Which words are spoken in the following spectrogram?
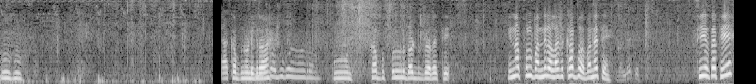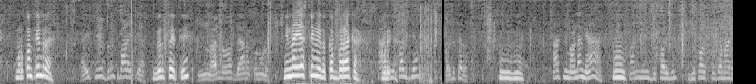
ಹ್ಮ್ ಹ್ಮ್. ಯಾ ಕಬ್ಬು ನೋಡಿದ್ರ? ಹ್ಮ್ ಕಬ್ಬು ಫುಲ್ ದೊಡ್ಡ ಬೆಳೆದೈತಿ. ಇನ್ನ ಫುಲ್ ಬಂದಿಲ್ಲಲ್ಲ ಅದು ಕಬ್ಬು? ಬಂದೈತಿ? ಸಿ ಸಿಹಿ ಇರ್ತೈತಿ? ಮುರ್ಕೊಂಡ್ ತಿಂದ್ರ? ಐತಿ ಬಿರ್ಸ್ ಬಾಳ ಐತಿ. ಬಿರ್ಸೈತಿ ಹ್ಮ್ ಅಲ್ಲೋ ಬ್ಯಾನಕ್ಕ ನೋಡು. ಇನ್ನ ಎಷ್ಟ್ ತಿಂಗಳಿದು ಕಬ್ಬು ಬರಾಕ? ಹೊಡಿತಾರ. ಹ್ಮ್ ಹ್ಮ್. ನಿಮ್ಮ ಹ್ಮ್. ದೀಪಾವಳಿಗೆ ದೀಪಾವಳಿ ಪೂಜೆ ಮಾಡಿ.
